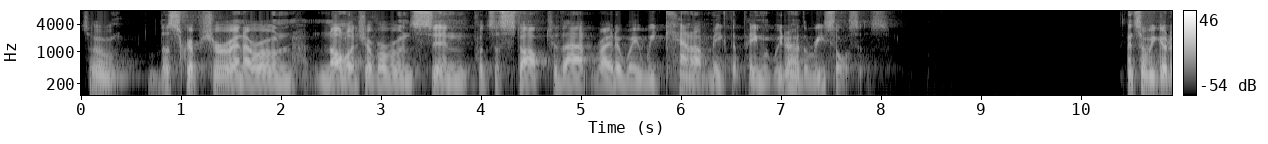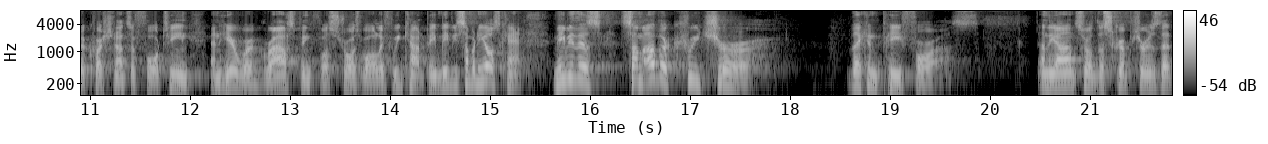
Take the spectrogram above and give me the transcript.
So, the scripture and our own knowledge of our own sin puts a stop to that right away. We cannot make the payment, we don't have the resources. And so we go to question answer 14, and here we're grasping for straws. Well, if we can't pay, maybe somebody else can. Maybe there's some other creature that can pay for us. And the answer of the scripture is that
